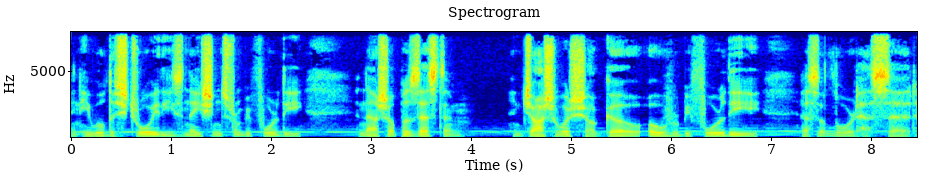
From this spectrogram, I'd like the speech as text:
and he will destroy these nations from before thee, and thou shalt possess them. And Joshua shall go over before thee, as the Lord hath said.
